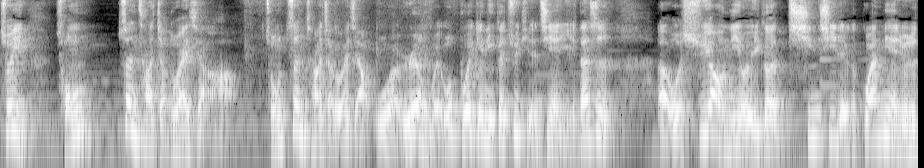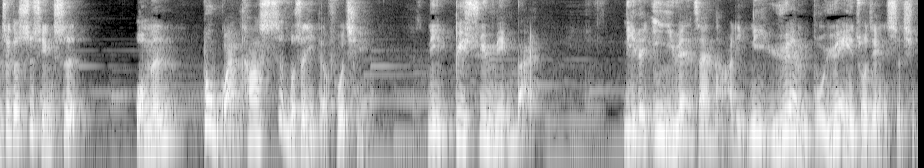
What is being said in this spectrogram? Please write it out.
所以从正常角度来讲啊。从正常的角度来讲，我认为我不会给你一个具体的建议，但是，呃，我需要你有一个清晰的一个观念，就是这个事情是我们不管他是不是你的父亲，你必须明白你的意愿在哪里，你愿不愿意做这件事情。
